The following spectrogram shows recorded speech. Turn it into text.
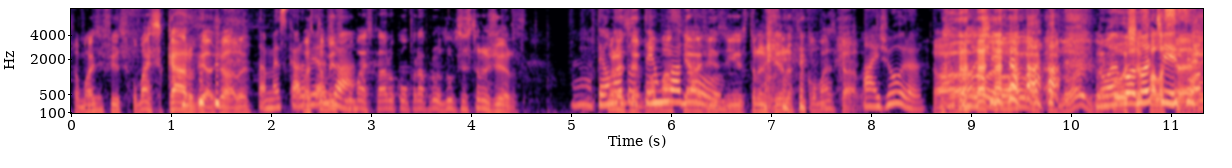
Tá mais difícil, ficou mais caro viajar, né? Tá mais caro Mas também viajar. ficou mais caro comprar produtos estrangeiros. Ah, tem um Por lado, exemplo, tem a um lado. maquiagemzinha estrangeira ficou mais cara. Ai, jura? Ah, não, é lógico. Não é Poxa, boa fala notícia.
